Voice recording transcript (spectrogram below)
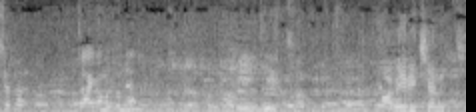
রিক্সাটা জায়গা মতো নেন আমি রিক্সা নিচ্ছি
